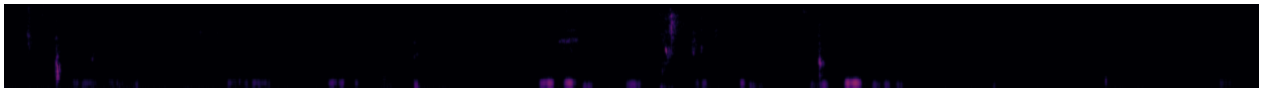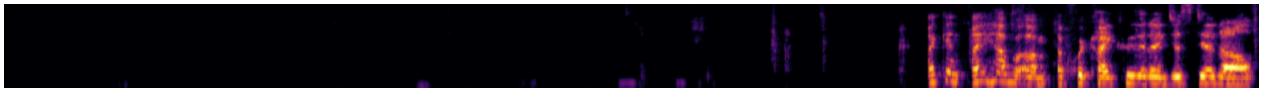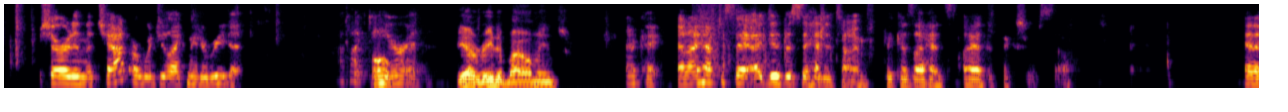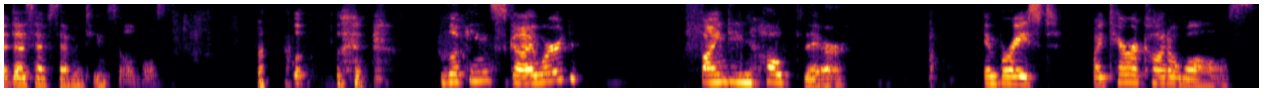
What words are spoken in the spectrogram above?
I can, I have um, a quick haiku that I just did I'll share it in the chat or would you like me to read it? I'd like to oh, hear it. Yeah, read it by all means. Okay, and I have to say I did this ahead of time because I had I had the pictures, so. And it does have 17 syllables. Look, looking skyward, finding hope there, embraced by terracotta walls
